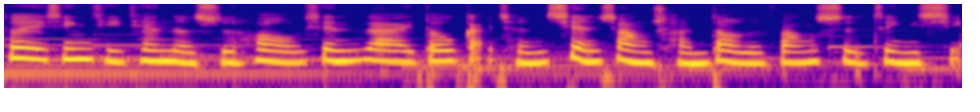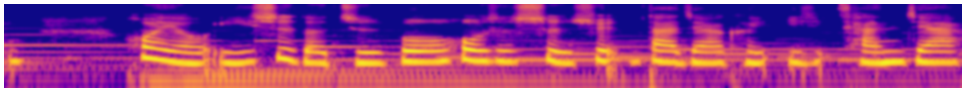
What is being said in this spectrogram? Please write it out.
所以星期天的时候，现在都改成线上传道的方式进行，会有仪式的直播或是视讯，大家可以一起参加。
